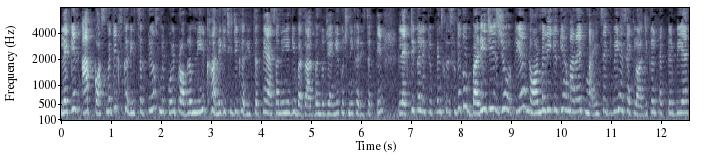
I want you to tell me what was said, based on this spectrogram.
लेकिन आप कॉस्मेटिक्स खरीद सकते हैं, उसमें कोई प्रॉब्लम नहीं है, खाने की चीज़ें खरीद सकते हैं। ऐसा नहीं है कि बाज़ार बंद हो जाएँगे, कुछ नहीं खरीद सकते। इलेक्ट्रिकल इक्विपमेंट्स खरीद सकते हैं। कोई बड़ी चीज़ जो होती है नॉर्मली क्योंकि हमारा एक माइंडसेट भी है साइकोलॉजिकल फैक्टर भी है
